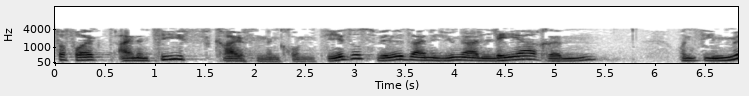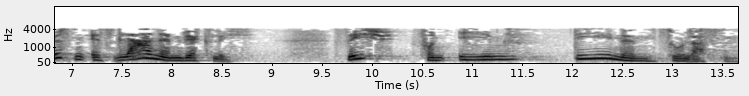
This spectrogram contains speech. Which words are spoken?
verfolgt einen tiefgreifenden Grund. Jesus will seine Jünger lehren und sie müssen es lernen wirklich, sich von ihm dienen zu lassen.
